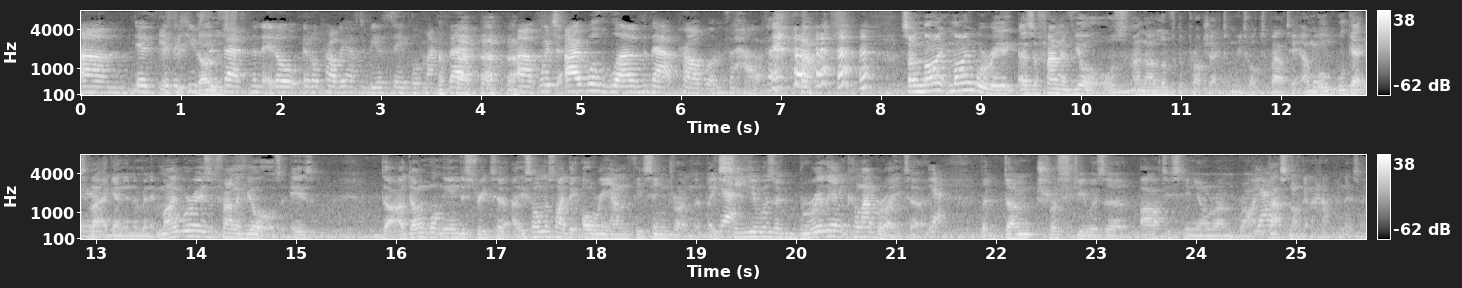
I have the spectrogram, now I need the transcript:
Um, is, is a huge goes. success, then it'll it'll probably have to be a staple of my set, uh, which I will love that problem to have. So my, my worry as a fan of yours, and I love the project, and we talked about it, and we'll, we'll get to that again in a minute. My worry as a fan of yours is that I don't want the industry to. It's almost like the Orianthi syndrome that they Yeah. see you as a brilliant collaborator, Yeah. but don't trust you as an artist in your own right. Yeah. That's not going to happen, is it?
